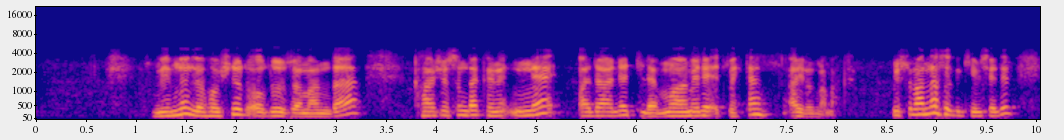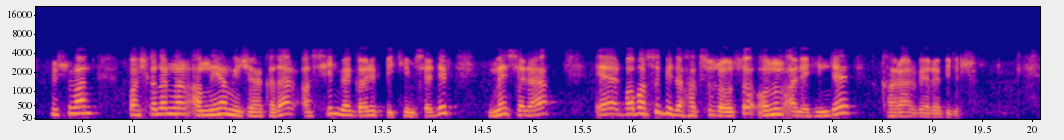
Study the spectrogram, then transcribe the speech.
memnun ve hoşnut olduğu zamanda karşısındakine adaletle muamele etmekten ayrılmamak. Müslüman nasıl bir kimsedir? Müslüman başkalarının anlayamayacağı kadar asil ve garip bir kimsedir. Mesela eğer babası bile haksız olsa onun aleyhinde karar verebilir.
